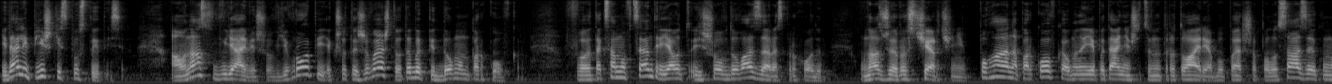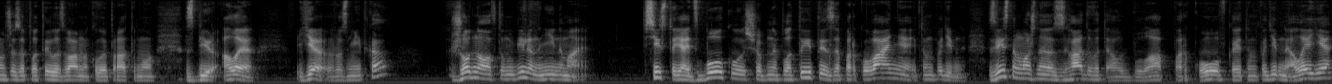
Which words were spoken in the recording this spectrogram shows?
і далі пішки спуститися. А у нас в уяві, що в Європі, якщо ти живеш, то у тебе під домом парковка. В, так само в центрі, я от йшов до вас зараз, приходив. У нас вже розчерчені. Погана парковка. У мене є питання, що це на тротуарі або перша полоса, за яку ми вже заплатили з вами, коли платимо збір. Але є розмітка, жодного автомобіля на ній немає. Всі стоять збоку, щоб не платити за паркування і тому подібне. Звісно, можна згадувати, а от була парковка і тому подібне, але є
